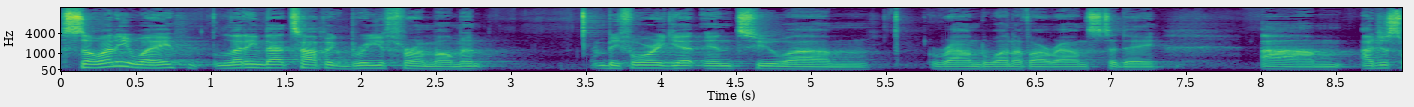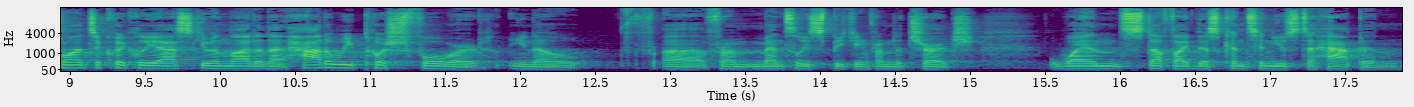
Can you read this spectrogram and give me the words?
So, anyway, letting that topic breathe for a moment, before we get into um, round one of our rounds today. Um, I just wanted to quickly ask you, in light of that, how do we push forward, you know, uh, from mentally speaking from the church when stuff like this continues to happen?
